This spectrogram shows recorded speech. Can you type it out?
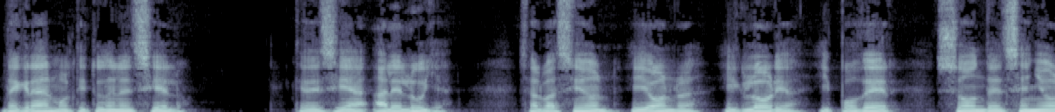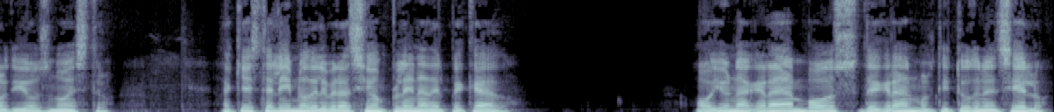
de gran multitud en el cielo, que decía, aleluya, salvación y honra y gloria y poder son del Señor Dios nuestro. Aquí está el himno de liberación plena del pecado. Oí una gran voz de gran multitud en el cielo.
